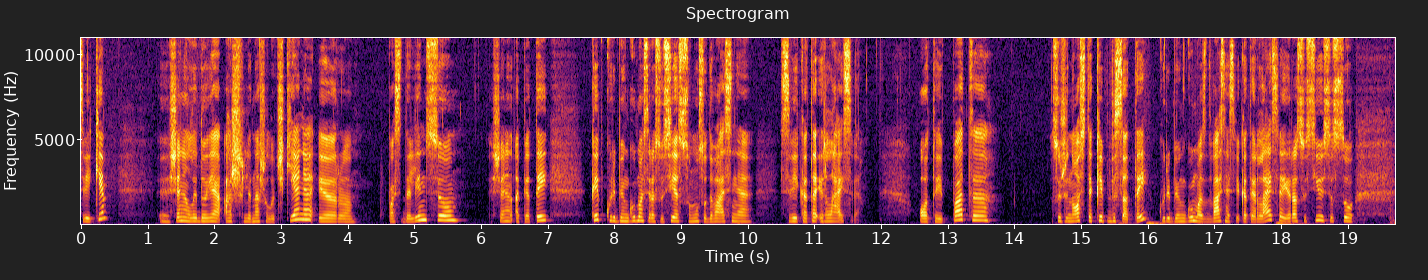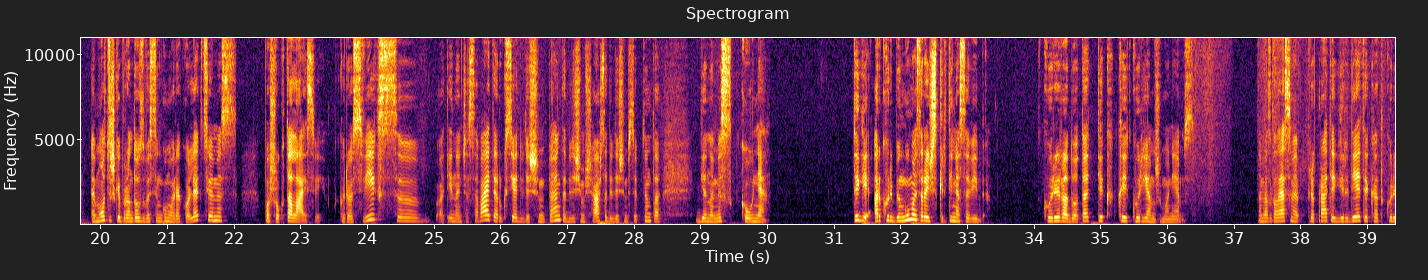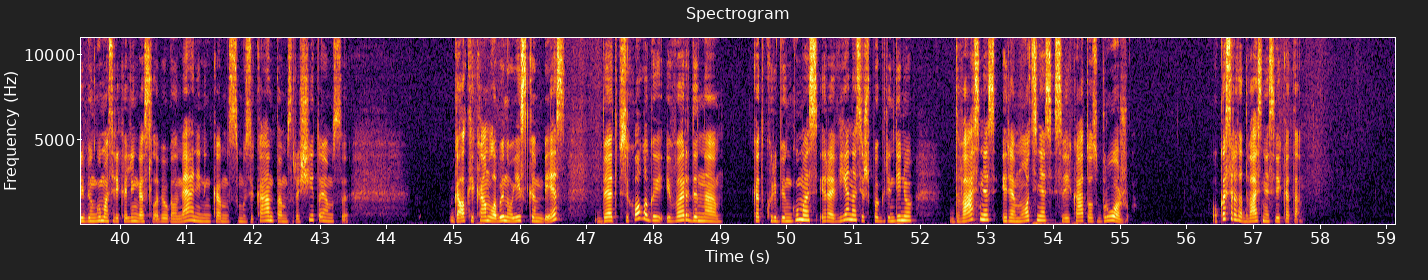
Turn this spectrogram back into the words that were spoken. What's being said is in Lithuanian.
Sveiki, šiandien laidoje aš Lina Šalučkienė ir pasidalinsiu šiandien apie tai, kaip kūrybingumas yra susijęs su mūsų dvasinė sveikata ir laisvė. O taip pat e, sužinosite, kaip visa tai, kūrybingumas, dvasinė sveikata ir laisvė yra susijusi su emociškai brandaus dvasingumo rekolekcijomis pašaukta laisviai kurios vyks e, ateinančią savaitę rugsėjo 25, 26, 27 dienomis Kaune. Taigi, ar kūrybingumas yra išskirtinė savybė, kuri yra duota tik kai kuriems žmonėms? Na, mes gal esame pripratę girdėti, kad kūrybingumas reikalingas labiau gal menininkams, muzikantams, rašytojams, gal kai kam labai naujai skambės, bet psichologai įvardina, kad kūrybingumas yra vienas iš pagrindinių dvasinės ir emocinės sveikatos bruožų. O kas yra ta dvasinė sveikata?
